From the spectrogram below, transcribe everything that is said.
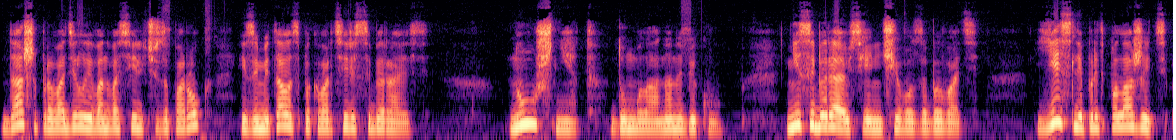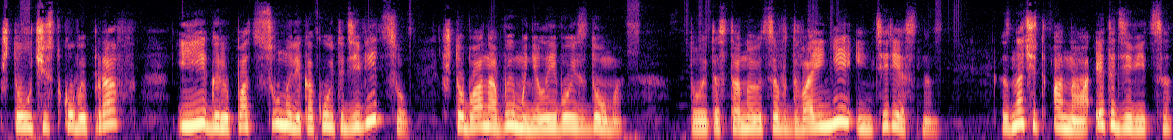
Даша проводила Иван Васильевича за порог и заметалась по квартире, собираясь. «Ну уж нет», — думала она на бегу. «Не собираюсь я ничего забывать. Если предположить, что участковый прав, и Игорю подсунули какую-то девицу, чтобы она выманила его из дома, то это становится вдвойне интересным. Значит, она, эта девица,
